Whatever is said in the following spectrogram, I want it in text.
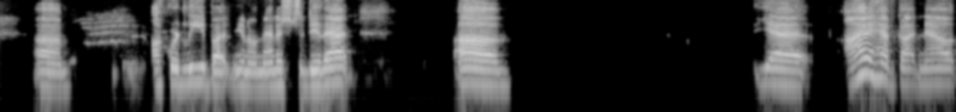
um awkwardly but you know managed to do that. Um yeah, I have gotten out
